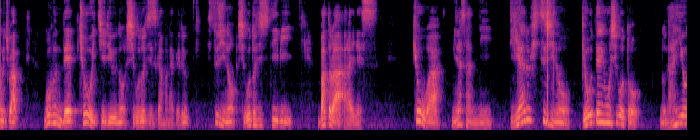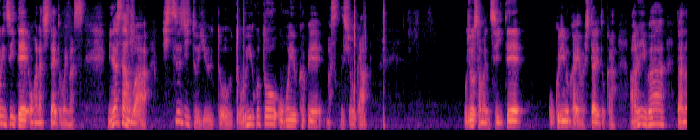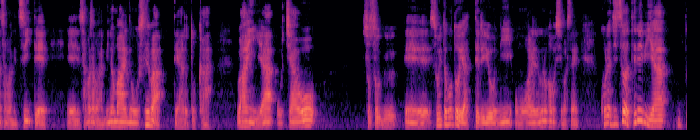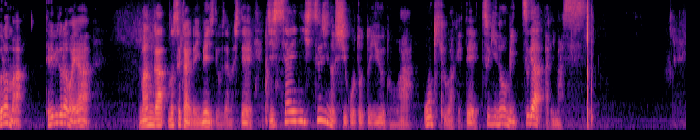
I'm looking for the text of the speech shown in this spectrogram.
こんにちは。5分で超一流の仕事術が学べる羊の仕事術 TV バトラー新井です。今日は皆さんにリアル羊の仰天お仕事の内容についてお話ししたいと思います。皆さんは羊というとどういうことを思い浮かべますでしょうか？お嬢様について送り迎えをしたりとかあるいは旦那様についてさまざまな身の回りのお世話であるとかワインやお茶を注ぐ、えー、そういったことをやっているように思われるのかもしれません。これは実はテレビやドラマテレビドラマや漫画の世界のイメージでございまして実際に羊の仕事というのは大きく分けて次の3つがあります。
